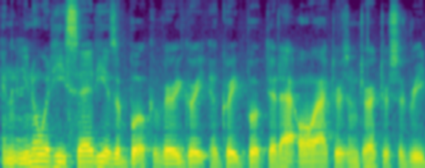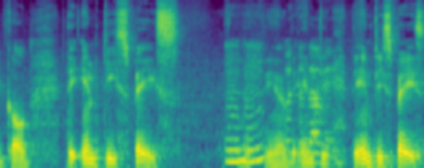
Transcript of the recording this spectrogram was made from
and you know what he said? He has a book, a very great, a great book that all actors and directors should read called "The Empty Space." Mm-hmm. You know, What the empty, the empty space.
